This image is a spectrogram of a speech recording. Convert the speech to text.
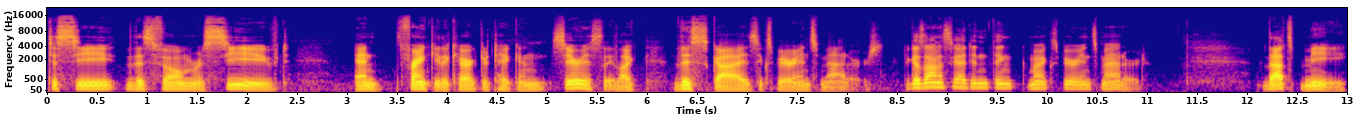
to see this film received and Frankie, the character, taken seriously. Like this guy's experience matters. Because honestly, I didn't think my experience mattered. That's me.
